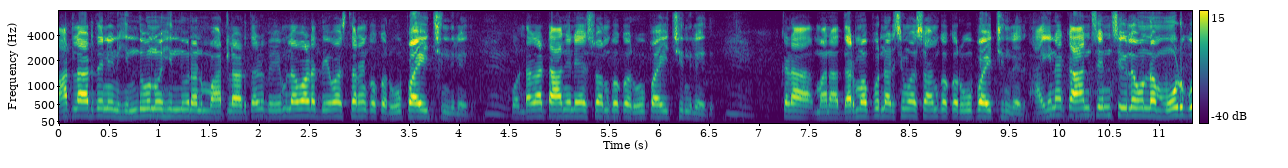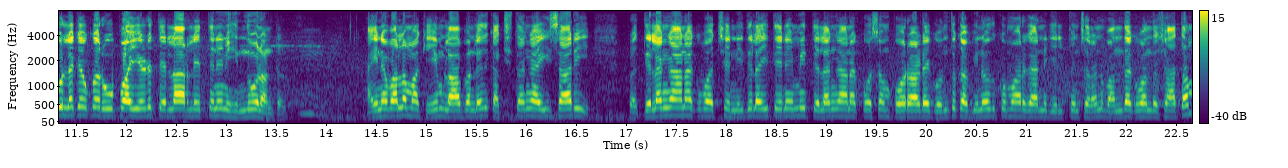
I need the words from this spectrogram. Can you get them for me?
మాట్లాడితే నేను హిందువును హిందువునని మాట్లాడతాడు. వేములవాడ దేవస్థానానికి ఒక రూపాయి ఇచ్చింది లేదు. కొండగట్ట ఆంజనేయ స్వామికి ఒక రూపాయి ఇచ్చింది లేదు. ఇక్కడ మన ధర్మపూర్ నరసింహస్వామికి ఒక రూపాయి ఇచ్చింది లేదు. అయిన కాన్సెన్సీలో ఉన్న మూడు గుళ్ళకి ఒక రూపాయి ఏడు తెల్లారులు ఎత్తే నేను హిందువుని అంటాడు. అయిన వల్ల మాకు ఏం లాభం లేదు. ఖచ్చితంగా ఈసారి తెలంగాణకు వచ్చే నిధులు అయితేనేమి తెలంగాణ కోసం పోరాడే గొంతుక వినోద్ కుమార్ గారిని గెలిపించాలని వందకు వంద శాతం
